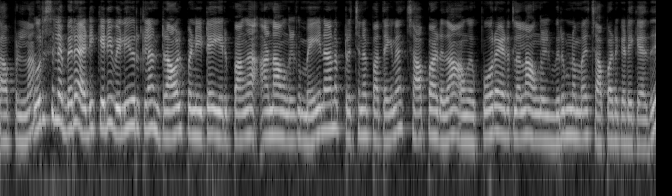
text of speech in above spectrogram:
சாப்பிட்லாம். ஒரு சில பேர் அடிக்கடி வெளியூருக்குலாம் ட்ராவல் பண்ணிகிட்டே இருப்பாங்க. ஆனால் அவங்களுக்கு மெயினான பிரச்சனை பார்த்திங்கன்னா சாப்பாடு தான். அவங்க போகிற இடத்துலலாம் அவங்களுக்கு விரும்பின மாதிரி சாப்பாடு கிடைக்காது.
